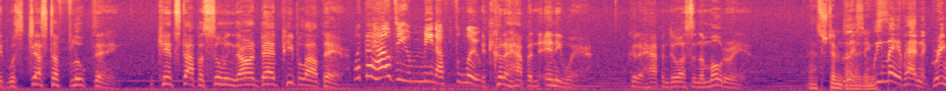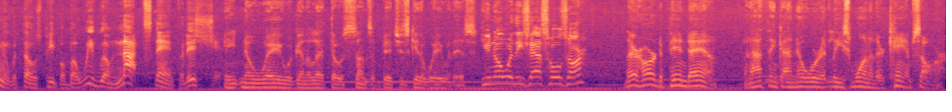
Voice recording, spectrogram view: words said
It was just a fluke thing. We can't stop assuming there aren't bad people out there. What the hell do you mean a fluke? It could have happened anywhere. Could have happened to us in the motor inn. Das stimmt Listen, we may have had an agreement with those people, but we will not stand for this shit. Ain't no way we're gonna let those sons of bitches get away with this. You know where these assholes are? They're hard to pin down, but I think I know where at least one of their camps are.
